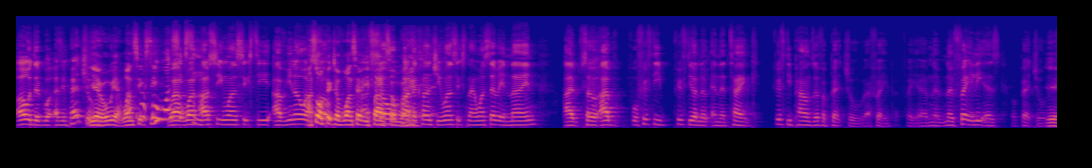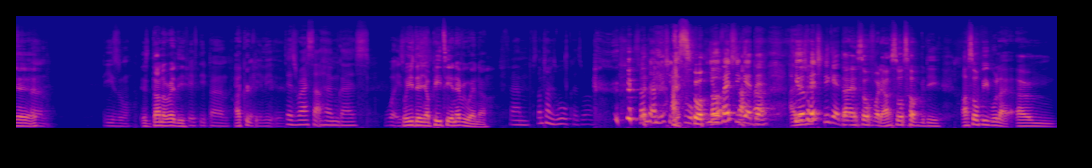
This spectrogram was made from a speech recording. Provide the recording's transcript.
Oh, the what, as in petrol. Yeah, what we at? 160? saw one- Well, 160. well, I've seen 160. I've, you know, what, I saw a picture of I 175 saw somewhere. part of the country 169, 179. I so I put 50, 50 on the in the tank, 50 pounds worth of petrol, like 30, 30 um, no, no, 30 liters of petrol. Yeah. pound. Diesel, It's done already. 50 pounds. How quick- 30. There's rice at home, guys. What is So you're doing your? PT and everywhere now? Fam. Sometimes walk as well. Sometimes literally just walk. You'll eventually get there. You'll eventually get there. there. is so funny. I saw somebody, I saw people like um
